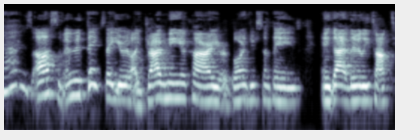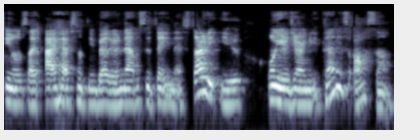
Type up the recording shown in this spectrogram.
That is awesome. And the things that you're like driving in your car, you're going through some things, and God literally talked to you and was like, I have something better. And that was the thing that started you on your journey. That is awesome.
